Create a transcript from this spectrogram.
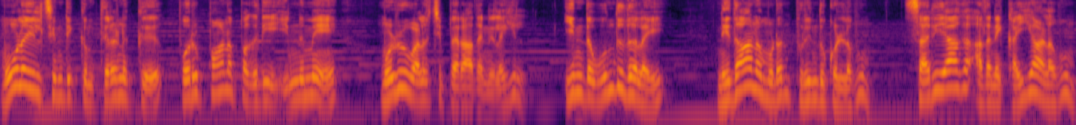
மூளையில் சிந்திக்கும் திறனுக்கு பொறுப்பான பகுதி இன்னுமே முழு வளர்ச்சி பெறாத நிலையில் இந்த உந்துதலை நிதானமுடன் புரிந்து கொள்ளவும் சரியாக அதனை கையாளவும்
